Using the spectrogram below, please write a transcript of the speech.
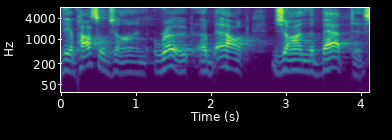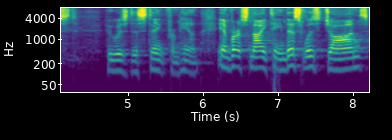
the Apostle John wrote about John the Baptist, who was distinct from him. In verse 19, this was John's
